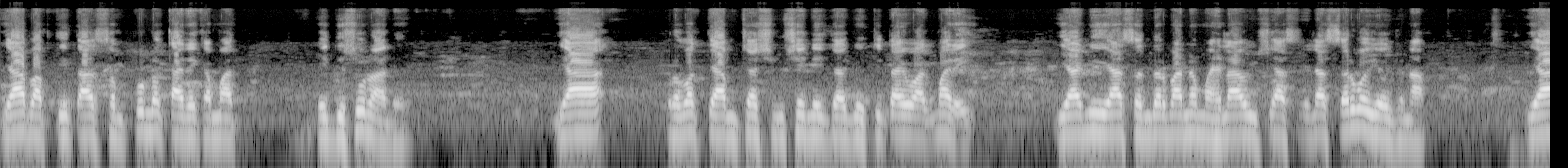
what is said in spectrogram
या बाबतीत आज संपूर्ण कार्यक्रमात हे दिसून आलं. या प्रवक्त्या आमच्या शिवसेनेच्या ज्योतिताई वाघमारे यांनी या संदर्भानं महिलाविषयी असलेल्या सर्व योजना या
